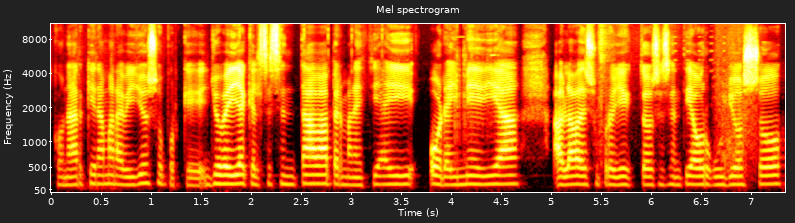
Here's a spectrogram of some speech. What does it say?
con Arki era maravilloso porque yo veía que él se sentaba, permanecía ahí hora y media, hablaba de su proyecto, se sentía orgulloso,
